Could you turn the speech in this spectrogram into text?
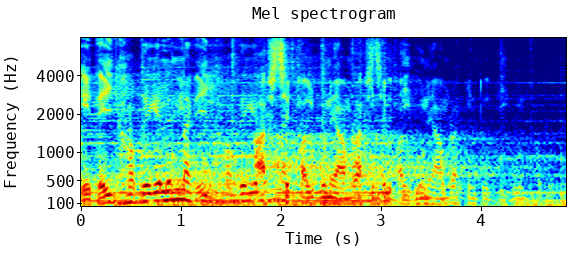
এতেই ঘাবড়ে গেলেন নাকি? আসছে ফাল্গুনে আমরা কিন্তু দ্বিগুণে আমরা কিন্তু দ্বিগুণ হব।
